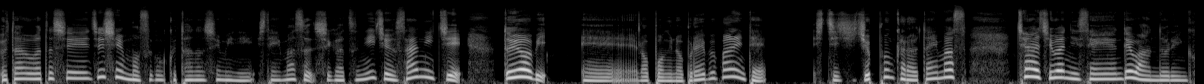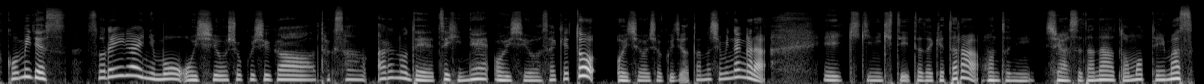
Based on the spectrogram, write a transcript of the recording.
歌う私自身もすごく楽しみにしています。4月23日土曜日、えー、六本木のブレイブバーにて7時10分から歌います。チャージは2000円でワンドリンク込みです。それ以外にも美味しいお食事がたくさんあるので、ぜひね、美味しいお酒と美味しいお食事を楽しみながら、えー、聞きに来ていただけたら本当に幸せだなと思っています。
